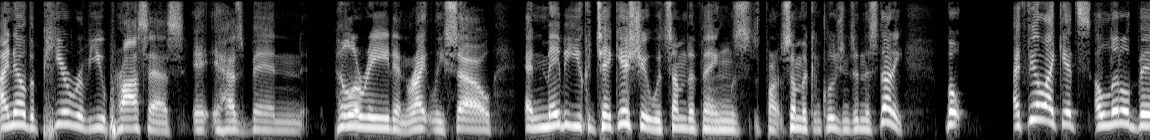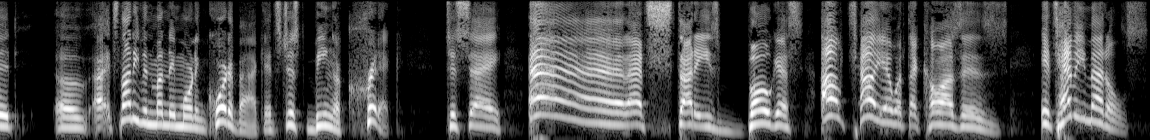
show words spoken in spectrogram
I know the peer review process has been pilloried and rightly so, and maybe you could take issue with some of the things, some of the conclusions in the study. But I feel like it's a little bit of, uh, it's not even Monday morning quarterback. It's just being a critic to say, eh, that study's bogus. I'll tell you what the cause is. It's heavy metals.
